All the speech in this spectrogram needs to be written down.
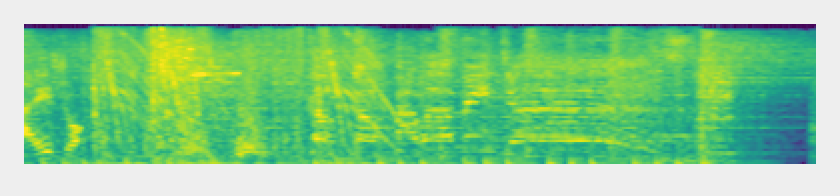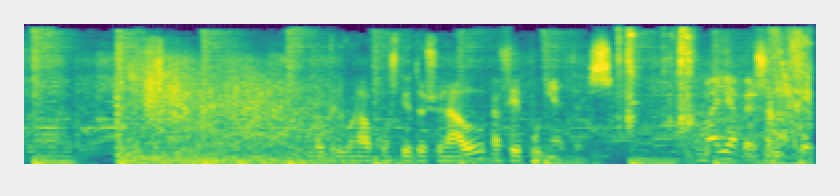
a eso. el Tribunal Constitucional a fer punyetes. Vaya personaje.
